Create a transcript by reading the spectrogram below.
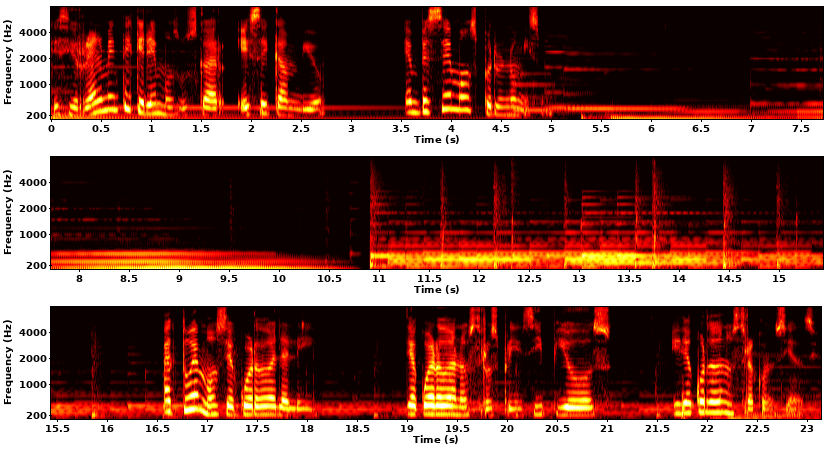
que si realmente queremos buscar ese cambio, empecemos por uno mismo. Actuemos de acuerdo a la ley, de acuerdo a nuestros principios, y de acuerdo a nuestra conciencia.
